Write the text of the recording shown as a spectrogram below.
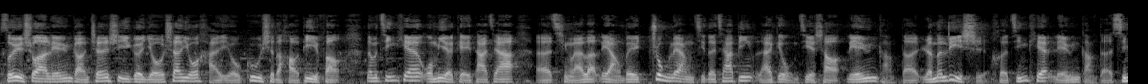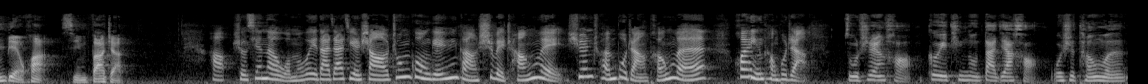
所以说啊，连云港真是一个有山有海有故事的好地方。那么今天我们也给大家呃请来了两位重量级的嘉宾，来给我们介绍连云港的人文历史和今天连云港的新变化、新发展。好，首先呢，我们为大家介绍中共连云港市委常委、宣传部长滕文，欢迎滕部长。主持人好，各位听众大家好，我是滕文。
